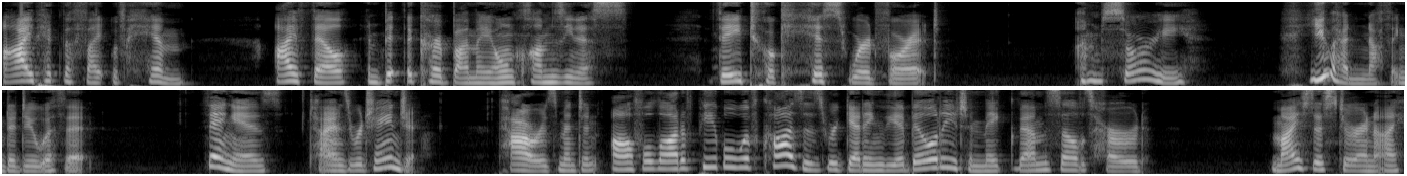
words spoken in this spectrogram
I picked the fight with him, I fell and bit the curb by my own clumsiness. They took his word for it. I'm sorry. You had nothing to do with it. Thing is, times were changing. Powers meant an awful lot of people with causes were getting the ability to make themselves heard. My sister and I,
